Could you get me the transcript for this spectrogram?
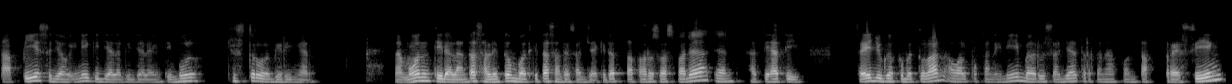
tapi sejauh ini gejala-gejala yang timbul justru lebih ringan. Namun tidak lantas hal itu membuat kita santai saja. Kita tetap harus waspada dan hati-hati. Saya juga kebetulan awal pekan ini baru saja terkena kontak tracing,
